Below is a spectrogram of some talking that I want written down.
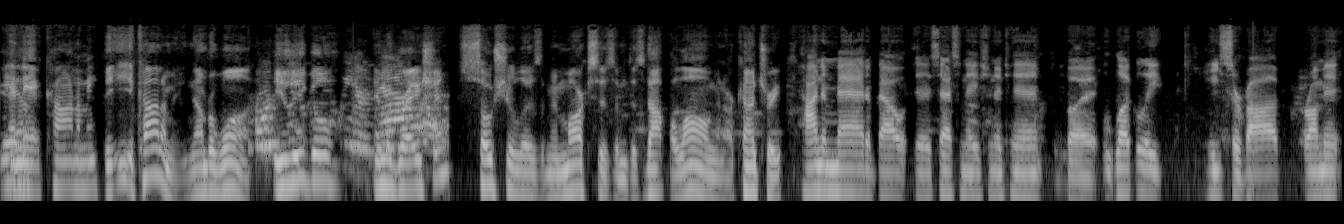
And the economy. The economy, number one. Illegal immigration, socialism, and Marxism does not belong in our country. Kind of mad about the assassination attempt, but luckily he survived from it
